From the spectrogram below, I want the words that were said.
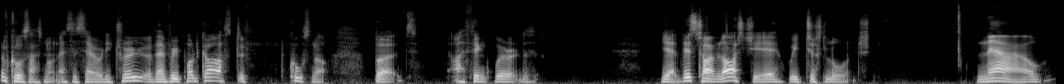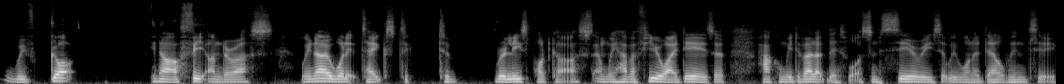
Of course, that's not necessarily true of every podcast. Of course not. But I think we're at the, yeah, this time last year, we just launched. Now we've got, you know, our feet under us. We know what it takes to release podcasts and we have a few ideas of how can we develop this? What are some series that we want to delve into?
